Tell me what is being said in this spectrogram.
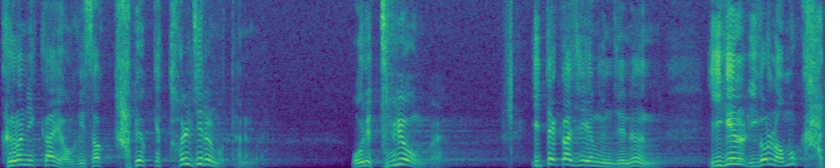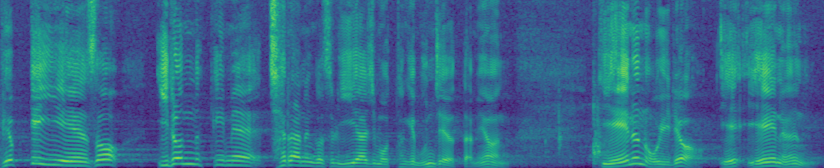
그러니까 여기서 가볍게 털지를 못하는 거예요. 오히려 두려운 거예요. 이때까지의 문제는 이게, 이걸 너무 가볍게 이해해서 이런 느낌의 채라는 것을 이해하지 못한 게 문제였다면 얘는 오히려 얘, 얘는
